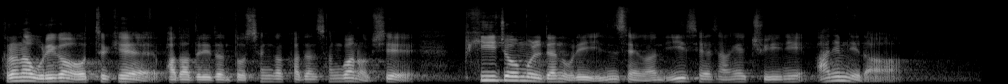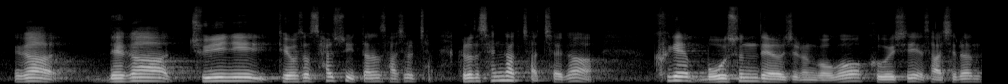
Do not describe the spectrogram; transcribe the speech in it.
그러나 우리가 어떻게 받아들이든 또 생각하든 상관없이 피조물 된 우리 인생은 이 세상의 주인이 아닙니다. 그러니까 내가 주인이 되어서 살 수 있다는 사실 그런 생각 자체가 크게 모순되어지는 거고 그것이 사실은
